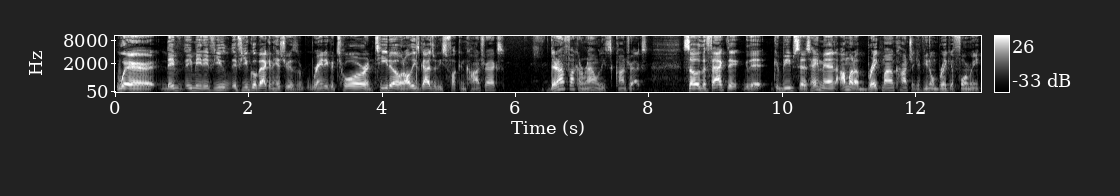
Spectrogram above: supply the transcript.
where they've I mean if you if you go back in history with Randy Couture and Tito and all these guys with these fucking contracts, they're not fucking around with these contracts. So the fact that, that Khabib says, hey man, I'm gonna break my own contract if you don't break it for me.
